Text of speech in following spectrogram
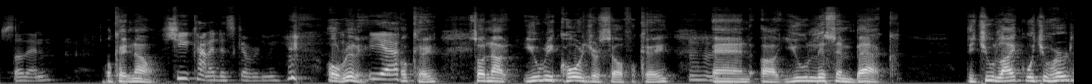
So then okay. Now, she kind of discovered me. Oh, really? Yeah. Okay. So now you record yourself, okay, Mm-hmm. and uh, you listen back. Did you like what you heard?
